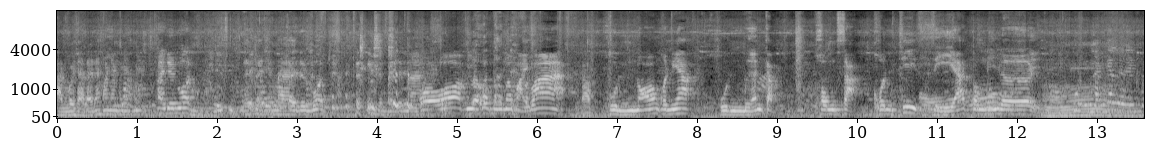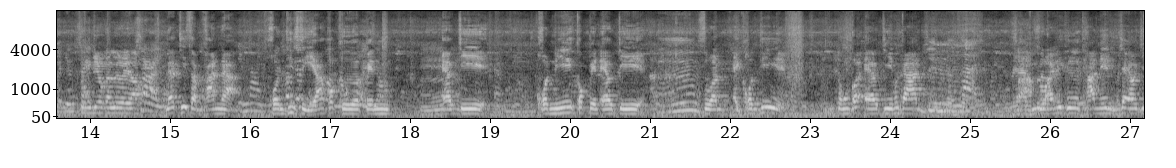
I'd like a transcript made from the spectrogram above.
อ่านบริษัทอะไรนะมันยังยังไทยเดินวอนไปเดินมาไปเดินบดอ๋อมีข้อมูลมาใหม่ว่าหุ่นน้องคนเนี้ยหุ่นเหมือนกับพงศักดิ์คนที่เสียตรงนี้เลยเหมือนกันเลยเหมือนยังทรงเดียวกันเลยอะใช่และที่สำคัญน่ะคนที่เสียก็คือเป็น LG คนนี้ก็เป็น LG ส่วนไอคนที่ตรงก็ LG เหมือนกันส่วนนี่คือทานินไม่ใช่ LG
